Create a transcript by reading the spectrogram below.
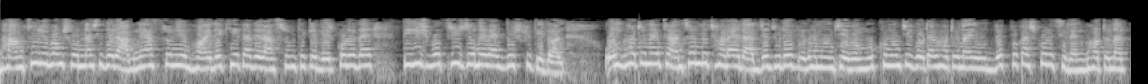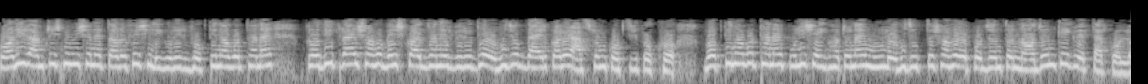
ভাঙচুর এবং সন্ন্যাসীদের আগ্নেয়াস্ত্র নিয়ে ভয় দেখিয়ে তাদের আশ্রম থেকে বের করে দেয় তিরিশ বত্রিশ জনের এক দুষ্কৃতী দল। ওই ঘটনায় চাঞ্চল্য ছড়ায় রাজ্য জুড়ে প্রধানমন্ত্রী এবং মুখ্যমন্ত্রী গোটা ঘটনায় উদ্বেগ প্রকাশ করেছিলেন। ঘটনার পরই রামকৃষ্ণ মিশনের তরফে শিলিগুড়ির ভক্তিনগর থানায় প্রদীপ রায় সহ বেশ কয়েকজনের বিরুদ্ধে অভিযোগ দায়ের করে আশ্রম কর্তৃপক্ষ। ভক্তিনগর থানার পুলিশ এই ঘটনায় মূল অভিযুক্ত সহ এ পর্যন্ত নজনকে গ্রেপ্তার করল।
